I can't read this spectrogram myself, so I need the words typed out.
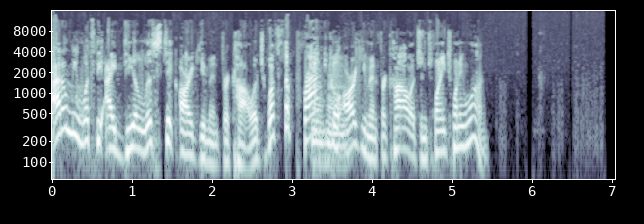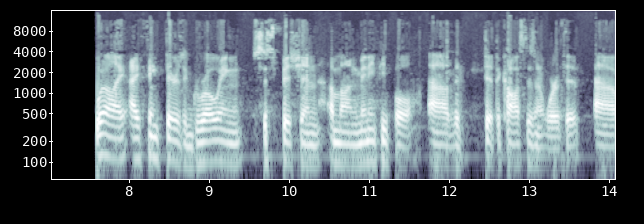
I don't mean what's the idealistic argument for college. What's the practical Mhm. argument for college in 2021? Well, I, I think there's a growing suspicion among many people uh, that, that the cost isn't worth it, uh,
